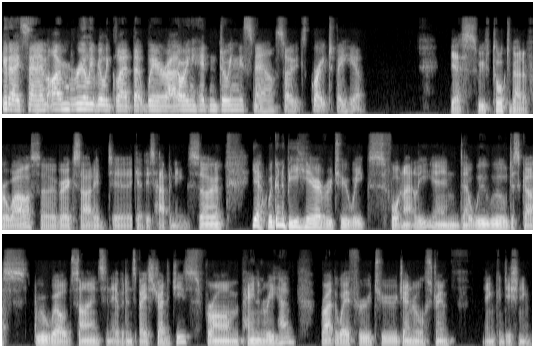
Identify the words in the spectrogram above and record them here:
G'day, Sam. I'm really, really glad that we're uh, going ahead and doing this now. So it's great to be here. Yes, we've talked about it for a while, so very excited to get this happening. So, yeah, we're going to be here every two weeks, fortnightly, and uh, we will discuss real world science and evidence based strategies from pain and rehab right the way through to general strength and conditioning.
